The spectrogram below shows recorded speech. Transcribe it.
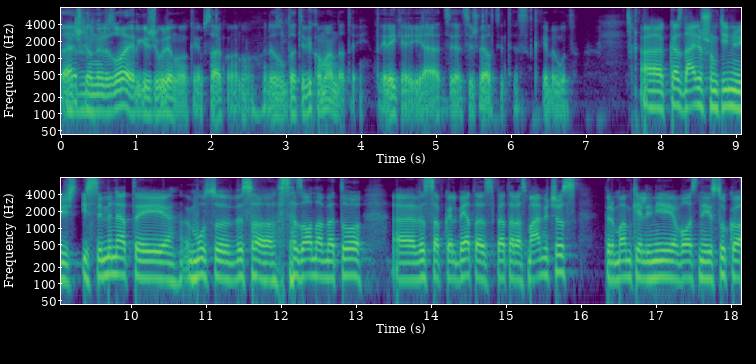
Tai aišku, analizuoja irgi žiūri, nu, kaip sako, nu, rezultatyvi komanda, tai, tai reikia ją atsi- atsižvelgti, ties, kaip bebūtų. A, Kas dar iš šimtinių įsiminė, tai mūsų viso sezono metu a, vis apkalbėtas Petras Mamičius. Pirmam kelinį vos neįsuko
